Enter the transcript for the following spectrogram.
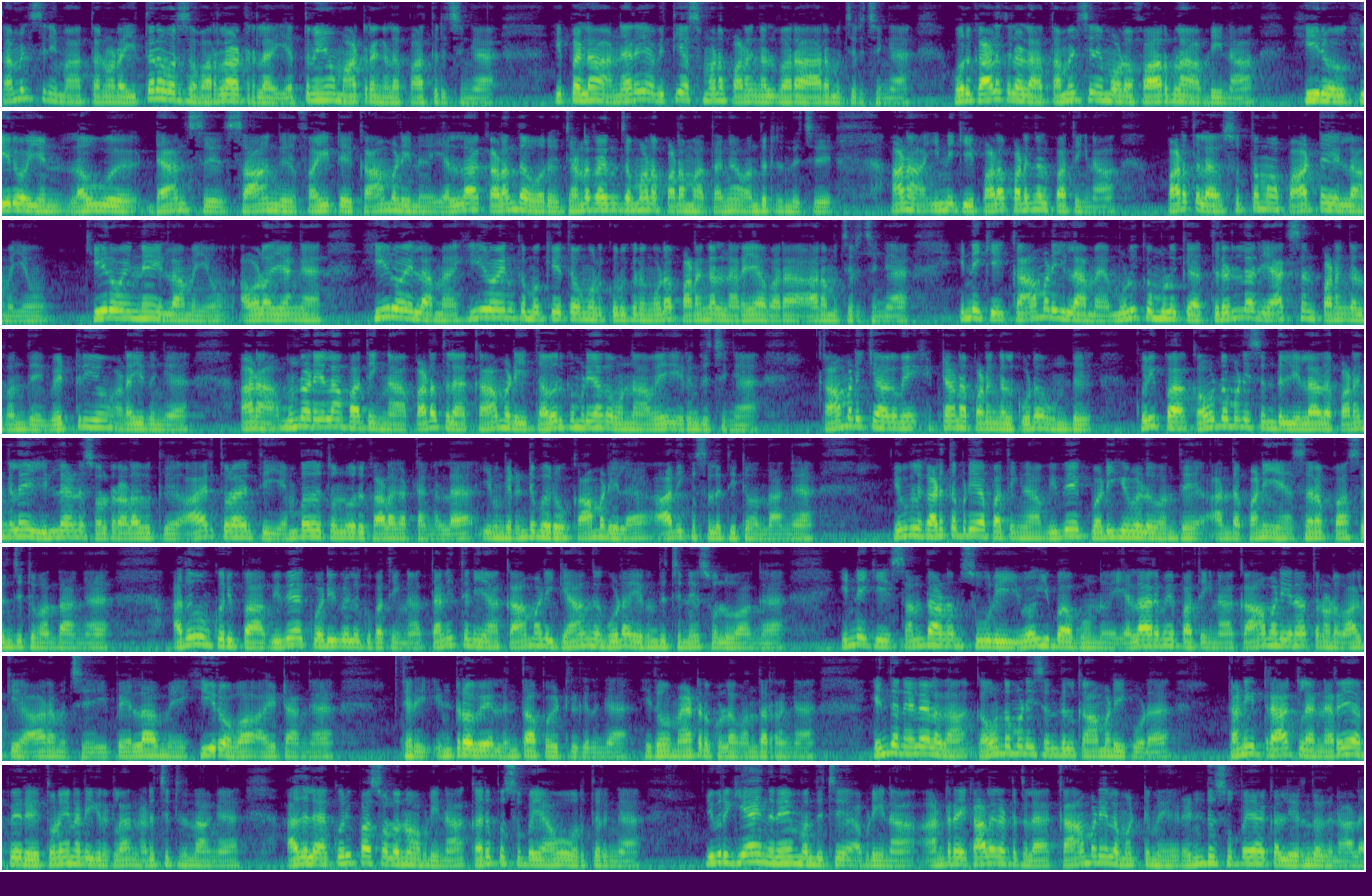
Tamil cinema தன்னோட இத்தனை வருஷ வரலாற்றில் எத்தனையோ மாற்றங்களை பார்த்துருச்சுங்க. இப்போல்லாம் நிறைய வித்தியாசமான படங்கள் வர ஆரம்பிச்சிருச்சுங்க. ஒரு காலத்துலலாம் தமிழ் சினிமாவோட ஃபார்முலா அப்படின்னா hero heroine love dance song fight காமெடின்னு எல்லாம் கலந்த ஒரு ஜனரஞ்சமான படமாக தாங்க வந்துட்டு இருந்துச்சு ஆனால் இன்னைக்கு பல படங்கள் பார்த்தீங்கன்னா படத்தில் சுத்தமாக பாட்டே இல்லாமையும் ஹீரோயினே இல்லாமையும் அவ்வளோ ஏங்க ஹீரோ இல்லாமல் ஹீரோயினுக்கு முக்கியத்துவம் கொடுக்குற கூட படங்கள் நிறையா வர ஆரம்பிச்சிருச்சுங்க. இன்றைக்கி காமெடி இல்லாமல் முழுக்க முழுக்க த்ரில்லர் ஆக்ஷன் படங்கள் வந்து வெற்றியும் அடையுதுங்க. ஆனால் முன்னாடியெல்லாம் பார்த்தீங்கன்னா படத்தில் காமெடி தவிர்க்க முடியாத ஒன்றாவே இருந்துச்சுங்க. காமெடிக்காகவே ஹிட்டான படங்கள் கூட உண்டு. குறிப்பாக கவுண்டமணி செந்தில் இல்லாத படங்களே இல்லைன்னு சொல்கிற அளவுக்கு ஆயிரத்தி தொள்ளாயிரத்தி எண்பது தொண்ணூறு காலகட்டங்களில் இவங்க ரெண்டு பேரும் காமெடியில் ஆதிக்கம் செலுத்திட்டு வந்தாங்க. இவங்களுக்கு அடுத்தபடியாக பார்த்தீங்கன்னா விவேக் வடிவேலு வந்து அந்த பணியை சிறப்பாக செஞ்சுட்டு வந்தாங்க. அதுவும் குறிப்பாக விவேக் வடிவேலுக்கு பார்த்தீங்கன்னா தனித்தனியாக காமெடி கேங்கு கூட இருந்துச்சுன்னே சொல்லுவாங்க. இன்றைக்கி சந்தானம் சூரி யோகி பாபுன்னு எல்லாருமே பார்த்தீங்கன்னா காமெடினா தன்னோட வாழ்க்கையை ஆரம்பித்து இப்போ எல்லாமே ஹீரோவாக ஆயிட்டாங்க. சரி இன்ட்ரோவே லென்த்தாக போயிட்டு இருக்குதுங்க இதோ மேட்டருக்குள்ளே வந்துடுறேங்க. இந்த நிலையில தான் கவுண்டமணி செந்தில் காமெடி கூட தனி ட்ராக்ல நிறைய பேர் துணை நடிகர்களாக நடிச்சிட்டு இருந்தாங்க. அதில் குறிப்பாக சொல்லணும் அப்படின்னா கருப்பு சுப்பையாவும் ஒருத்தருங்க. இவருக்கு ஏன் இந்த நேம் வந்துச்சு அப்படின்னா அன்றைய காலகட்டத்தில் காமெடியில் மட்டுமே ரெண்டு சுப்பையாக்கள் இருந்ததுனால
